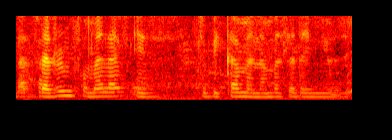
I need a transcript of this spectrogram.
That's the dream for my life is to become an ambassador in music.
